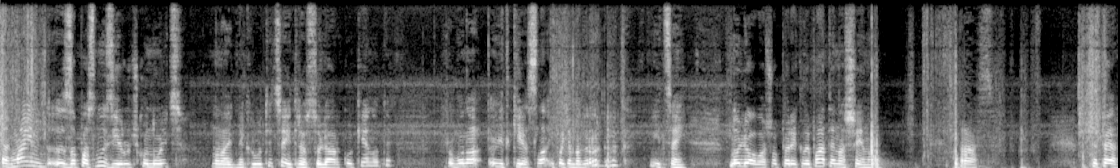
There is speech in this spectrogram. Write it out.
Так, маємо запасну зірочку нульць. Вона навіть не крутиться, і треба солярку кинути, щоб вона відкисла. І потім так рик-рик, і цей. Нульова, щоб переклепати на шину. Раз. Тепер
